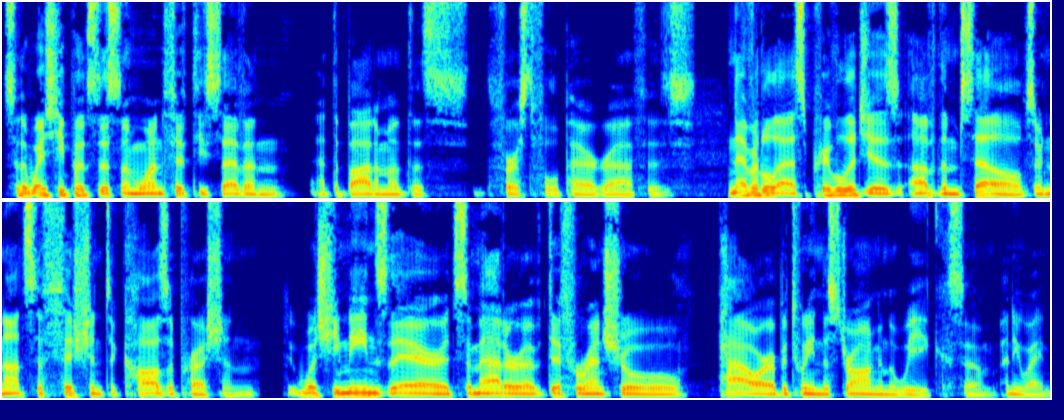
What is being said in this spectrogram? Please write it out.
So the way she puts this on 157 at the bottom of this first full paragraph is Nevertheless, privileges of themselves are not sufficient to cause oppression. What she means there, it's a matter of differential power between the strong and the weak. So anyway,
